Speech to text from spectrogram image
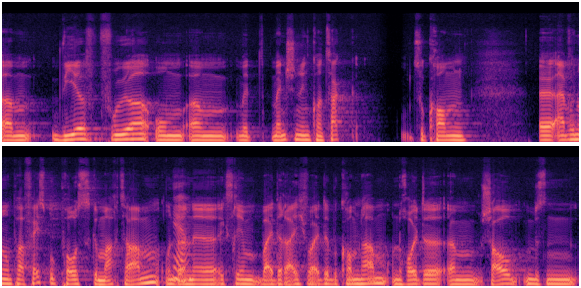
ähm, wir früher, um ähm, mit Menschen in Kontakt zu kommen, äh, einfach nur ein paar Facebook-Posts gemacht haben und Ja. dann eine extrem weite Reichweite bekommen haben. Und heute ähm, schau müssen,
